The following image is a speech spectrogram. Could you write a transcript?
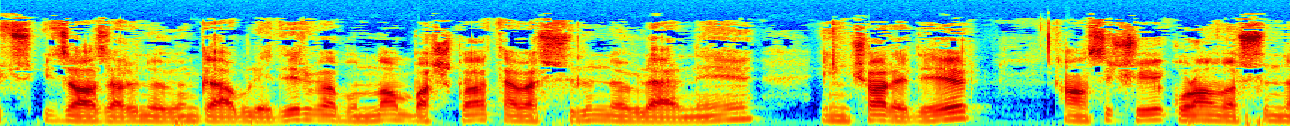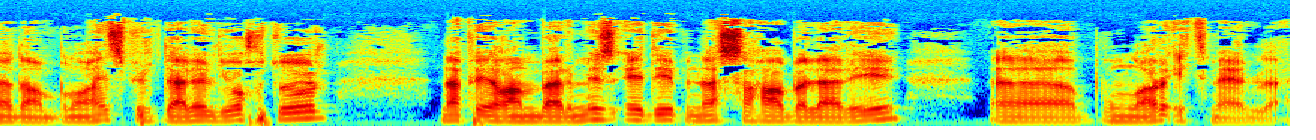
üç icazəli növünü qəbul edir və bundan başqa təvəssülün növlərini inkar edir. Hansı ki, Quran və sünnədən buna heç bir dəlil yoxdur. Nə Peyğəmbərimiz edib, nə sahabələri ə, e, bunları etməyiblər.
